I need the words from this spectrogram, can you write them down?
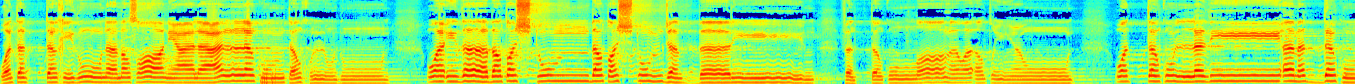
وتتخذون مصانع لعلكم تخلدون. واذا بطشتم بطشتم جبارين فاتقوا الله واطيعون واتقوا الذي امدكم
